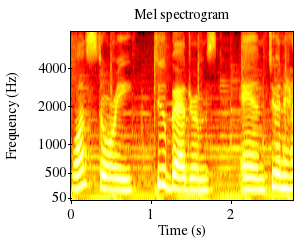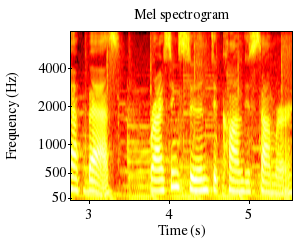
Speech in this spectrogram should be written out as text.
one story, two bedrooms, and two and a half baths, pricing soon to come this summer.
